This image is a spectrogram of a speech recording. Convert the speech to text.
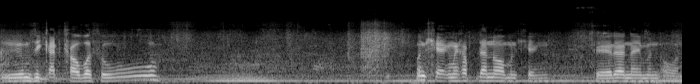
เออมันสิกัดเขาบะสูมันแข็งนะครับ ด้านนอกมันแข็งแต่ด้านในมันอ่อน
